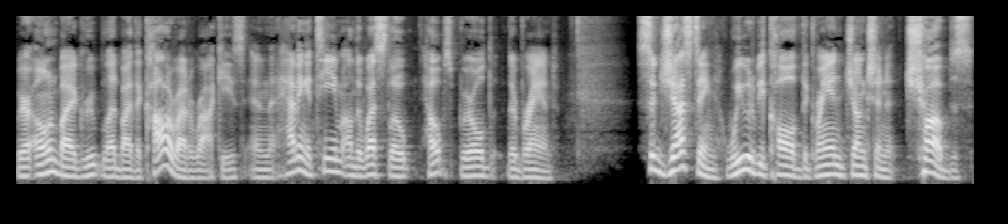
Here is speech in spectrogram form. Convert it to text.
We are owned by a group led by the Colorado Rockies, and having a team on the West Slope helps build their brand. Suggesting we would be called the Grand Junction Chubs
